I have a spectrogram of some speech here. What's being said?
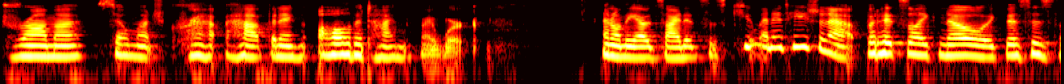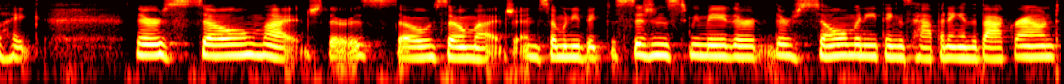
drama, so much crap happening all the time with my work. And on the outside, it's this cute meditation app, but it's like, no, like this is like there's so much. There is so, so much and so many big decisions to be made. There, there's so many things happening in the background,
